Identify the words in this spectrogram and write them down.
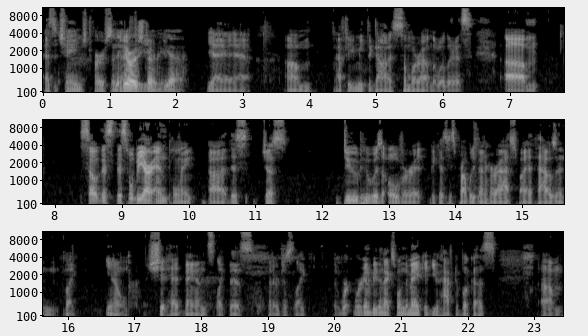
as a changed person. The hero's you- journey, yeah. yeah, yeah, yeah. Um, after you meet the goddess somewhere out in the wilderness. Um, so this this will be our end point. Uh, this just dude who was over it because he's probably been harassed by a thousand like you know shithead bands like this that are just like we're we're gonna be the next one to make it. You have to book us. Um,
